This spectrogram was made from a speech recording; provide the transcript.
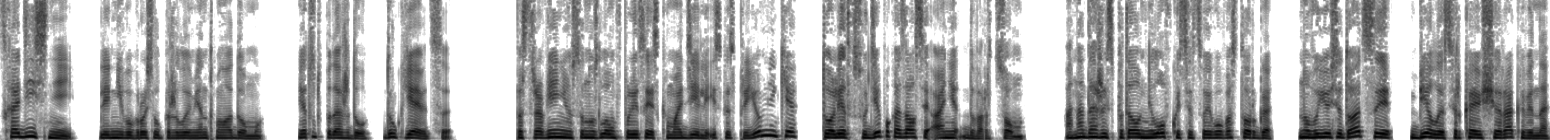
«Сходи с ней», — лениво бросил пожилой мент молодому. «Я тут подожду, вдруг явится». По сравнению с санузлом в полицейском отделе и спецприемнике, туалет в суде показался Ане дворцом. Она даже испытала неловкость от своего восторга, но в ее ситуации белая сверкающая раковина,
